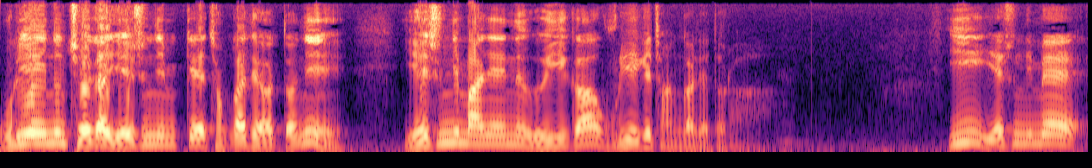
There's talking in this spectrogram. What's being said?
우리에 있는 죄가 예수님께 전가되었더니 예수님 안에 있는 의가 우리에게 전가되더라. 이 예수님의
